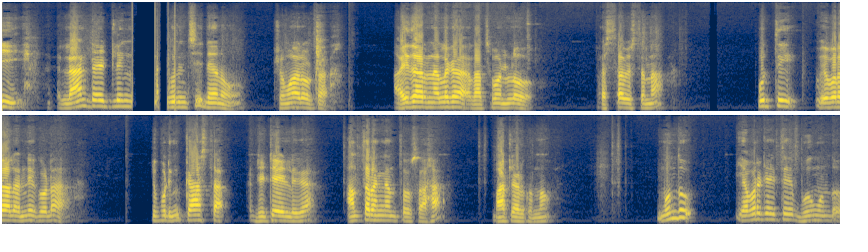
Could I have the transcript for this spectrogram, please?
ఈ ల్యాండ్ టైటిలింగ్ గురించి నేను సుమారు ఒక ఐదారు నెలలుగా రచవన్లో ప్రస్తావిస్తున్నా. పూర్తి వివరాలన్నీ కూడా ఇప్పుడు ఇంకాస్త డీటెయిల్డ్గా అంతరంగంతో సహా మాట్లాడుకుందాం. ముందు ఎవరికైతే భూమి ఉందో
